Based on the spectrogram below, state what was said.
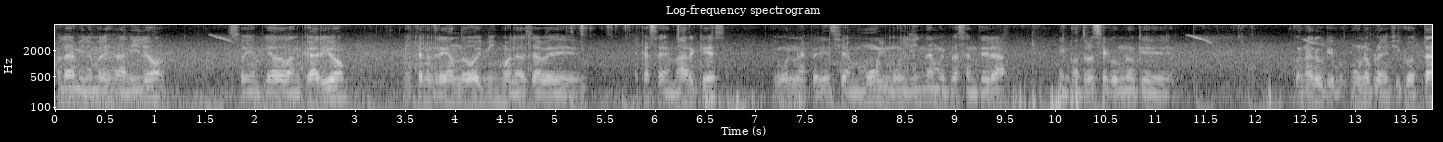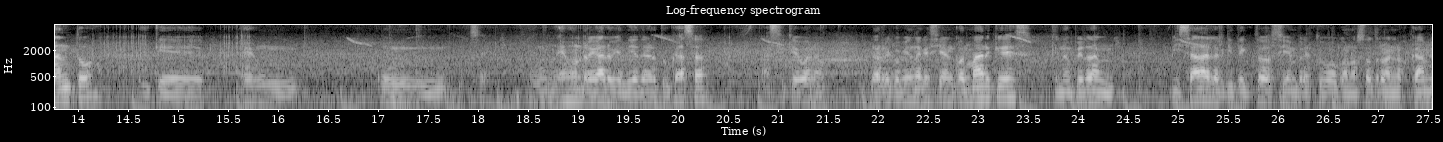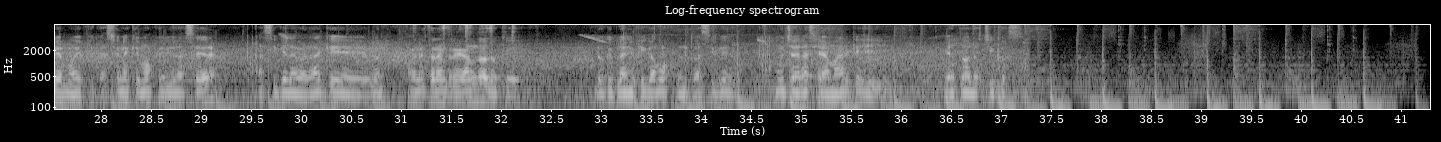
Hola, mi nombre es Danilo, soy empleado bancario. Me están entregando hoy mismo la llave de la casa de Márquez. Y bueno, una experiencia muy, muy linda, muy placentera. Encontrarse con uno que. con algo que uno planificó tanto y que es un. un es un regalo hoy en día tener tu casa. Así que bueno, les recomiendo que sigan con Márquez, que no pierdan pisada. El arquitecto siempre estuvo con nosotros en los cambios, modificaciones que hemos querido hacer. Así que la verdad que bueno, hoy nos están entregando lo que, lo que planificamos juntos. Así que muchas gracias a Márquez y, y a todos los chicos.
